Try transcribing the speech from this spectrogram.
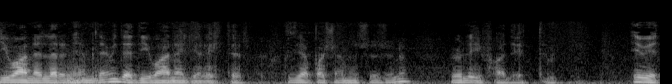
divanelerin hemdemi de divane gerektir. Ziya Paşa'nın sözünü öyle ifade ettim. Evet,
